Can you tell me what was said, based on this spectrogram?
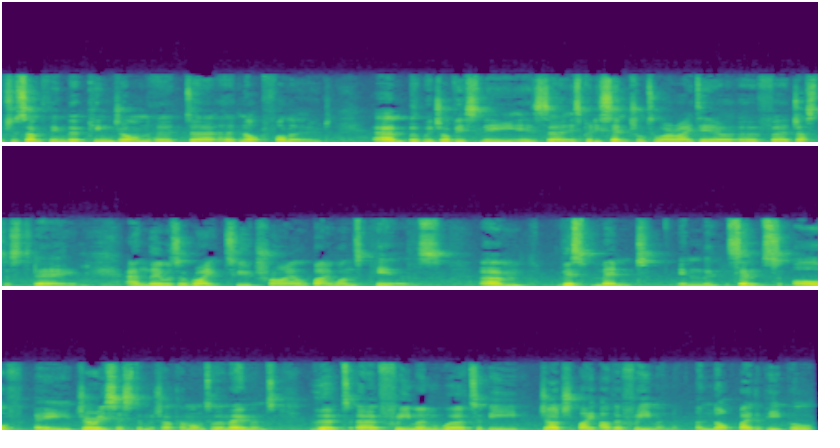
which is something that King John had, uh, had not followed, um, but which obviously is, uh, is pretty central to our idea of uh, justice today. And there was a right to trial by one's peers. Um, this meant, in the sense of a jury system, which I'll come on to a moment, that uh, freemen were to be judged by other freemen and not by the people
